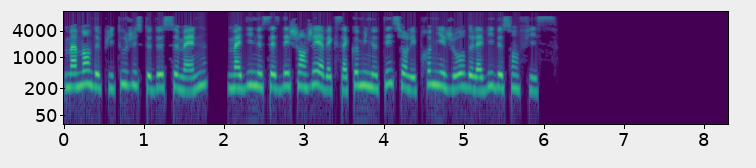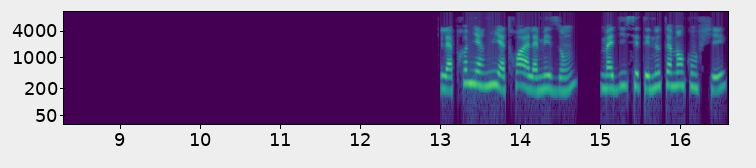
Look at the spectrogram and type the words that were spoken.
Maman depuis tout juste deux semaines, Maddy ne cesse d'échanger avec sa communauté sur les premiers jours de la vie de son fils. La première nuit à trois à la maison, Maddy s'était notamment confiée,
